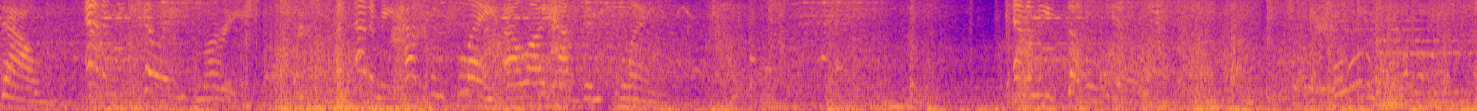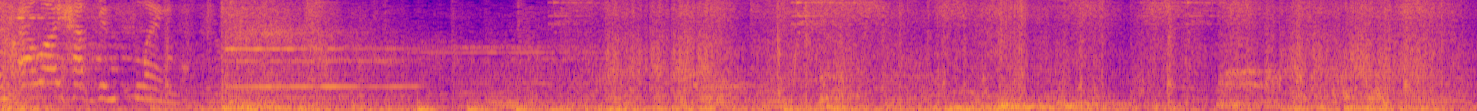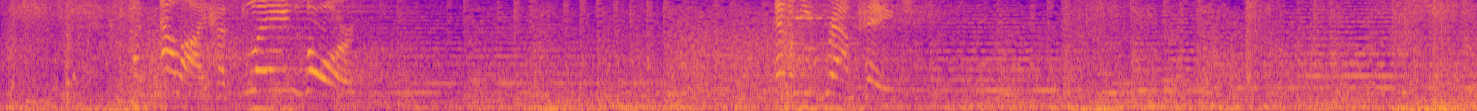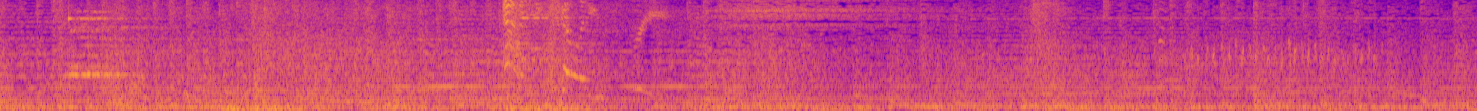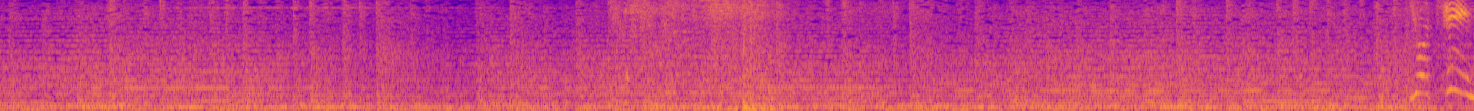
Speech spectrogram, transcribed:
Down! Enemy killing spree! An enemy has been slain! An ally has been slain! Enemy double kill! An ally has been slain!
